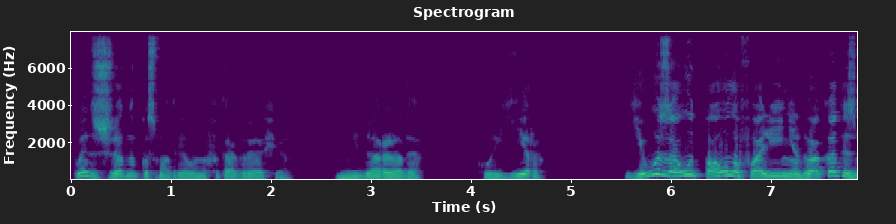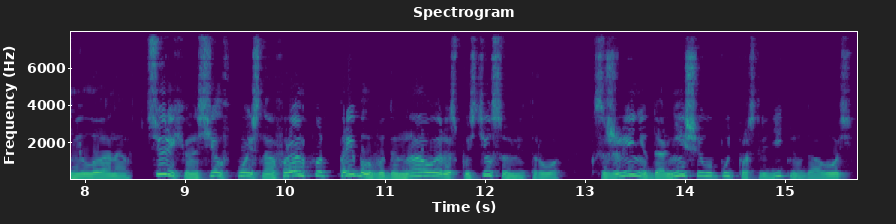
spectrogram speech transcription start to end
Пэт жадно посмотрела на фотографию. Недорада. Курьер его зовут Паоло Фалини, адвокат из Милана. В Цюрихе он сел в поезд на Франкфурт, прибыл в Аденау и распустился в метро. К сожалению, дальнейший его путь проследить не удалось.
